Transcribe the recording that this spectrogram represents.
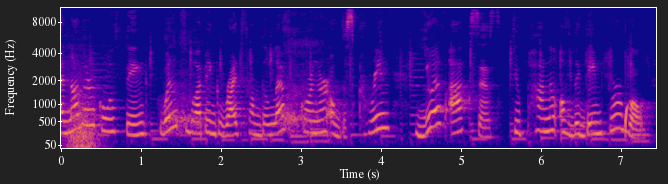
Another cool thing, when swiping right from the left corner of the screen, you have access to panel of the game turbo.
